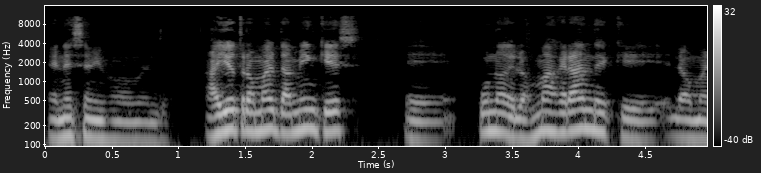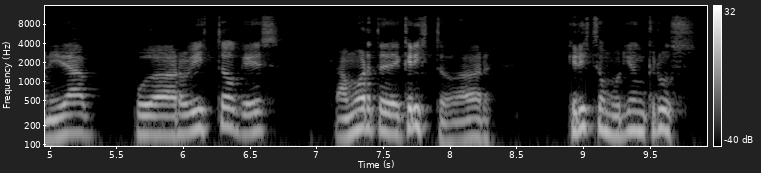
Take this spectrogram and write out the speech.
en ese mismo momento. Hay otro mal también que es eh, uno de los más grandes que la humanidad pudo haber visto, que es la muerte de Cristo. A ver, Cristo murió en cruz.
